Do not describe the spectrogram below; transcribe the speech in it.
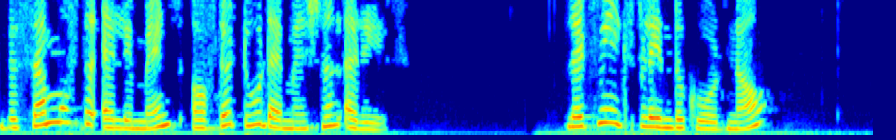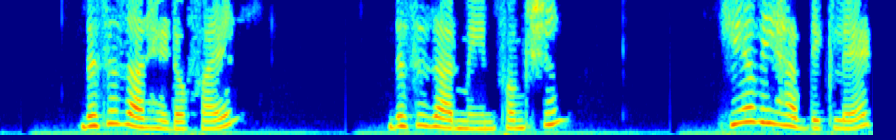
the sum of the elements of the two-dimensional arrays. Let me explain the code now. This is our header file. This is our main function. Here we have declared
